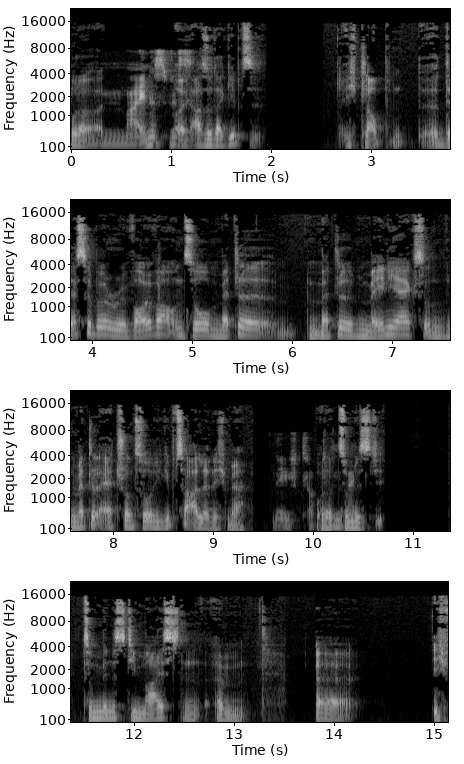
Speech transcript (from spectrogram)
Oder, meines Wissens. Also da gibt's, ich glaube, Decibel, Revolver und so, Metal, Metal Maniacs und Metal Edge und so, die gibt's ja alle nicht mehr. Nee, ich glaube Oder zumindest die, zumindest die meisten. Ähm, äh, ich,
